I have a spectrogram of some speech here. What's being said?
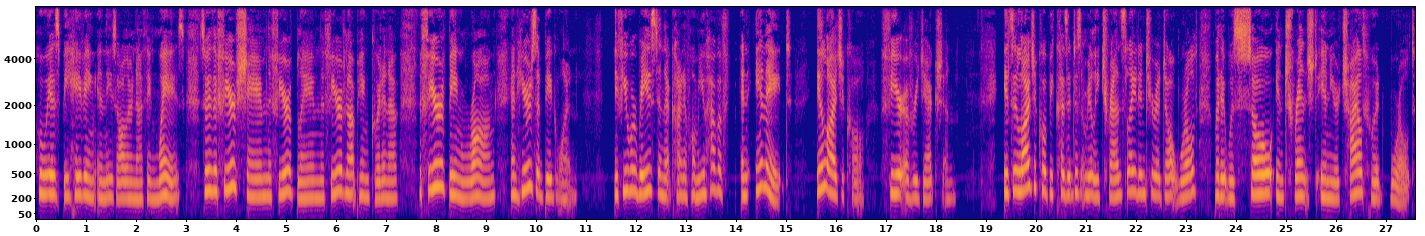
who is behaving in these all or nothing ways. So the fear of shame, the fear of blame, the fear of not being good enough, the fear of being wrong. And here's a big one. If you were raised in that kind of home, you have a an innate, illogical fear of rejection. It's illogical because it doesn't really translate into your adult world, but it was so entrenched in your childhood world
